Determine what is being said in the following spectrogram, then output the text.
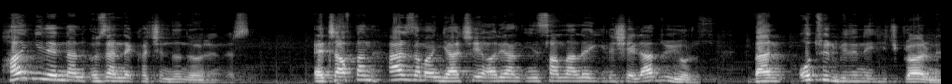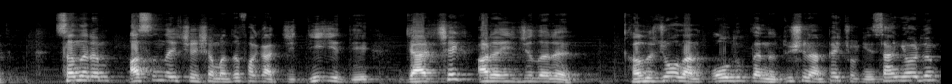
hangilerinden özenle kaçındığını öğrenirsin. Etraftan her zaman gerçeği arayan insanlarla ilgili şeyler duyuyoruz. Ben o tür birini hiç görmedim. Sanırım aslında hiç yaşamadı fakat ciddi ciddi gerçek arayıcıları kalıcı olan olduklarını düşünen pek çok insan gördüm.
